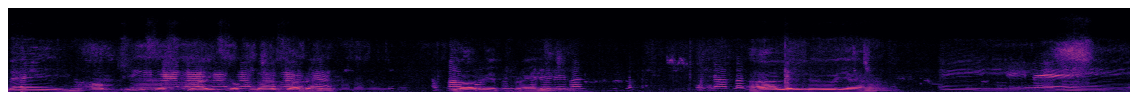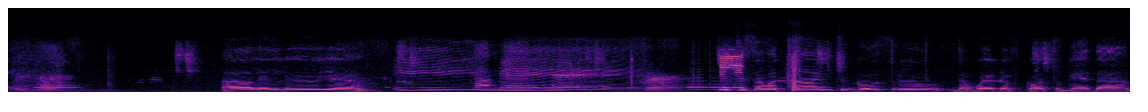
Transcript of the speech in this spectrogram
name of Jesus Christ of Nazareth, Lord, we pray. Hallelujah. Amen. Hallelujah. Amen. It is our time to go through the Word of God together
